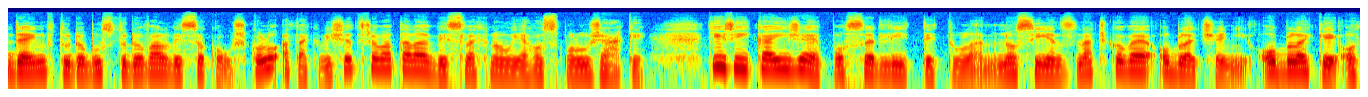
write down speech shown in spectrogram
Dane v tu dobu studoval vysokou školu a tak vyšetřovatelé vyslechnou jeho spolužáky. Ti říkají, že je posedlý titulem, nosí jen značkové oblečení, obleky od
